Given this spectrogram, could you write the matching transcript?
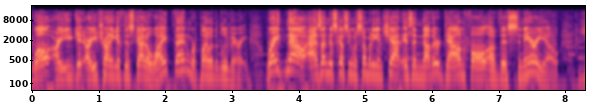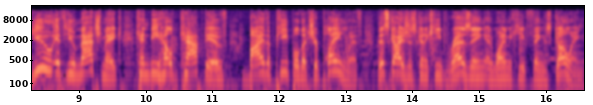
Well, are you get are you trying to get this guy to wipe then? We're playing with the blueberry. Right now, as I'm discussing with somebody in chat, is another downfall of this scenario. You, if you matchmake, can be held captive by the people that you're playing with. This guy's just going to keep rezzing and wanting to keep things going.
